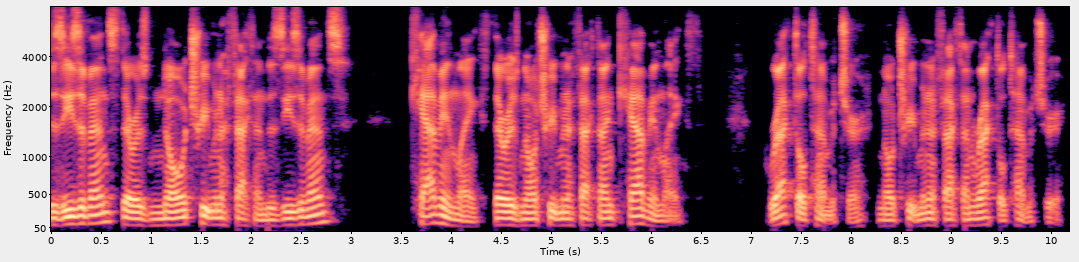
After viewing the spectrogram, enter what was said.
Disease events, there was no treatment effect on disease events. Calving length, there was no treatment effect on calving length. Rectal temperature, no treatment effect on rectal temperature.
